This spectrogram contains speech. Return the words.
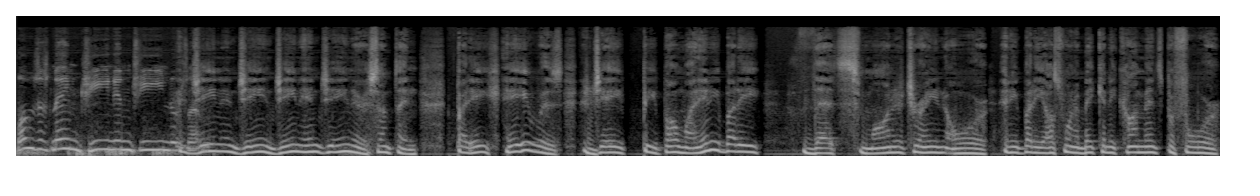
what was his name? Gene Engene or something? Gene Engene, Gene Engene or something. But he he was J.P. Beaumont. Anybody that's monitoring or anybody else want to make any comments before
